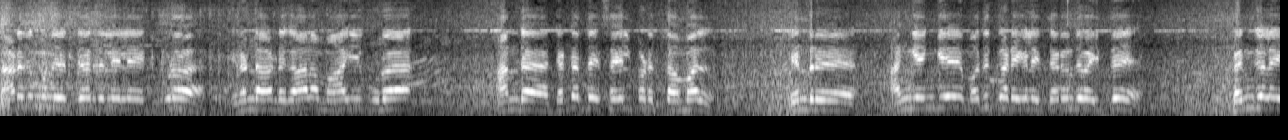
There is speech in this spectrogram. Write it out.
நடந்து முடிந்த தேர்தலிலே கூட இரண்டு ஆண்டு காலம் ஆகி கூட அந்த திட்டத்தை செயல்படுத்தாமல் இன்று அங்கெங்கே மதுக்கடைகளை திறந்து வைத்து பெண்களை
